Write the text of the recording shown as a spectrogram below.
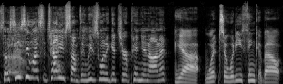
So Sie Sie wants to tell you something. We just want to get your opinion on it. Yeah. What? So, what do you think about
